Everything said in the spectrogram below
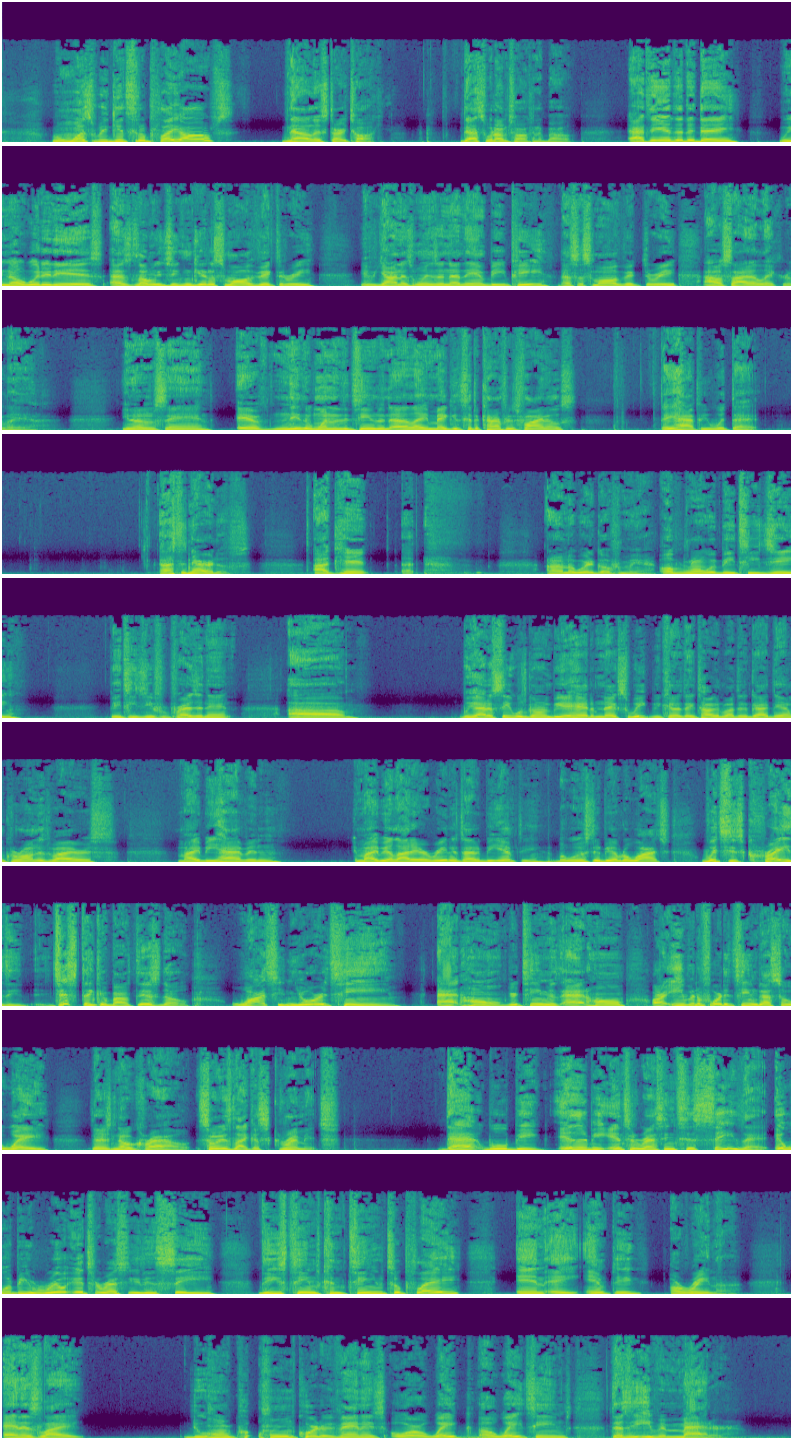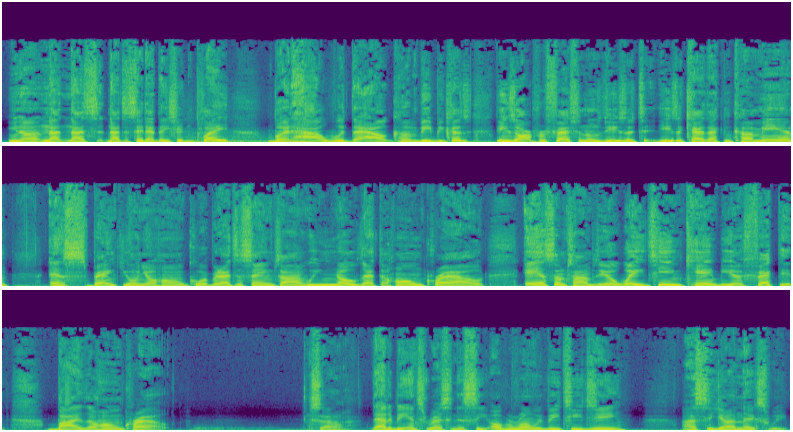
But once we get to the playoffs, now let's start talking. That's what I'm talking about. At the end of the day, we know what it is. As long as you can get a small victory, if Giannis wins another MVP, that's a small victory outside of Lakerland. You know what I'm saying? If neither one of the teams in LA make it to the conference finals, they happy with that. That's the narratives. I can't. Uh, I don't know where to go from here. Open room with BTG, BTG for president. Um, we got to see what's going to be ahead of next week because they talking about the goddamn coronavirus might be having it might be a lot of arenas that'll be empty, but we'll still be able to watch, which is crazy. Just think about this though. Watching your team at home, your team is at home, or even for the team that's away, there's no crowd. So it's like a scrimmage. that will be, it'll be interesting to see that. It would be real interesting to see these teams continue to play in a empty arena. And it's like, do home, home court advantage or away, away teams, does it even matter? You know, not not not to say that they shouldn't play, but how would the outcome be? Because these are professionals. These are t- these are cats that can come in and spank you on your home court. But at the same time, we know that the home crowd and sometimes the away team can be affected by the home crowd. So that'd be interesting to see. Open run with BTG. I'll see y'all next week.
